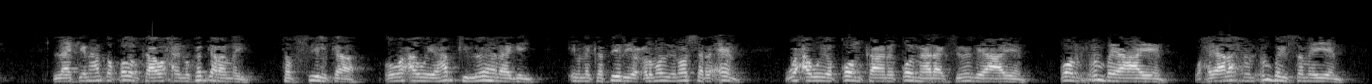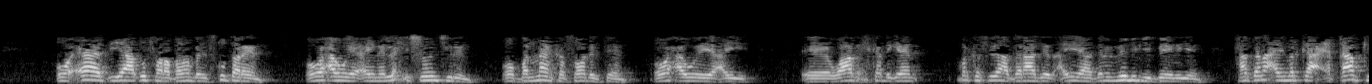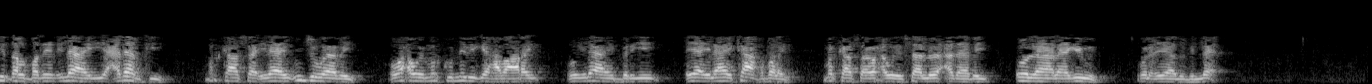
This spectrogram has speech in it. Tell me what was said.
laakiin hadda qodobkaa waxaynu ka garanay tafsiilka oo waxa weeye habkii loo halaagay ibnu kathiir iyo culammadu inoo sharaxeen waxa weeye qoomkaani qoom halaagsame bay ahaayeen qoom xun bay ahaayeen waxyaala xun xun bay sameeyeen oo aad iyo aad u fara badan bay isku dareen oo waxa weeye ayna la xishoon jirin oo banaanka soo dhigteen oo waxa weeye ay waadix ka dhigeen. Marka sidaa daraaddeed ayay haddana nebigii beeniyeen. Haddana ay markaa ciqaabkii dalbadeen ilaahay iyo cadaabkii markaasaa ilaahay u jawaabay oo waxa weye markuu nebigii habaaray oo ilaahay beryey ayaa ilaahay ka aqbalay markaasaa waxa weye saa loo cadaabay oo la halaagay wey walciyaadu billah.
